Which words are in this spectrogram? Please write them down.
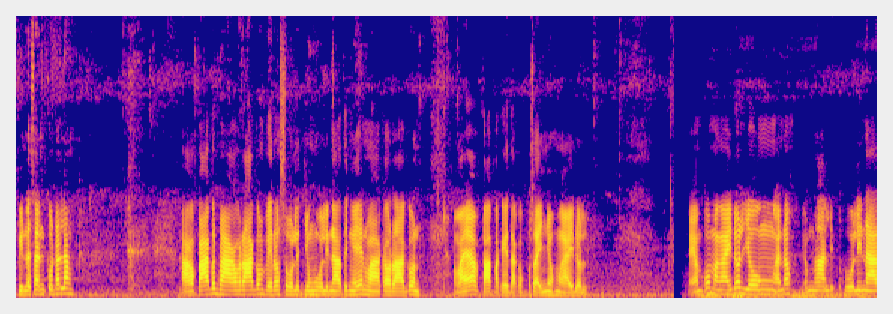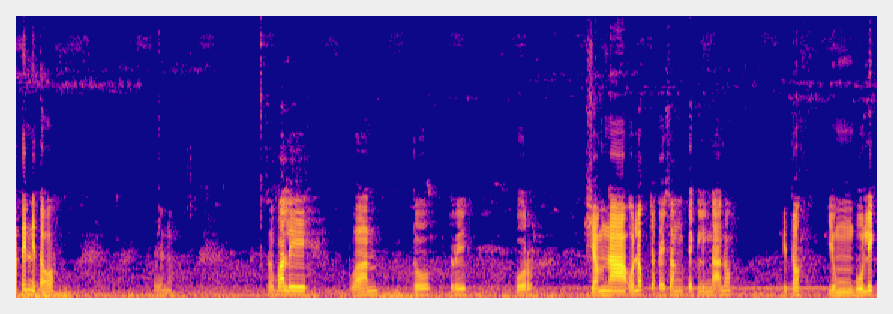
pinasan ko na lang. Nakakapagod mga kauragon pero sulit yung huli natin ngayon mga kauragon. Mamaya papakita ko po sa inyo mga idol. Ayan po mga idol yung ano, yung huli natin ito oh. Ayan oh. So bali 1 2 3 4 siyam na ulok tsaka isang tekling na ano. Ito, yung bulik.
